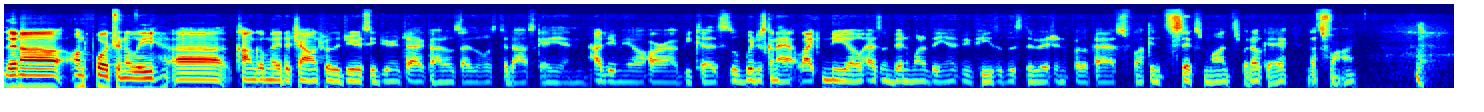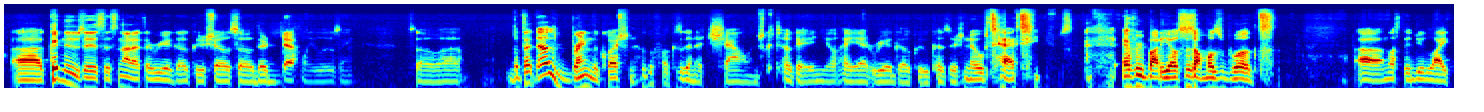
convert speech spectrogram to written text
then, uh, unfortunately, uh, Kongo made a challenge for the GHC Junior Tag titles as it was Tadasuke and Hajime Ohara because we're just gonna act like Neo hasn't been one of the MVPs of this division for the past fucking six months. But okay, that's fine. Uh, good news is it's not at the Ryogoku show, so they're definitely losing. So, uh, but that does bring the question: Who the fuck is gonna challenge Kotoge and Yohei at Ryogoku? Because there's no tag teams. Everybody else is almost booked, uh, unless they do like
